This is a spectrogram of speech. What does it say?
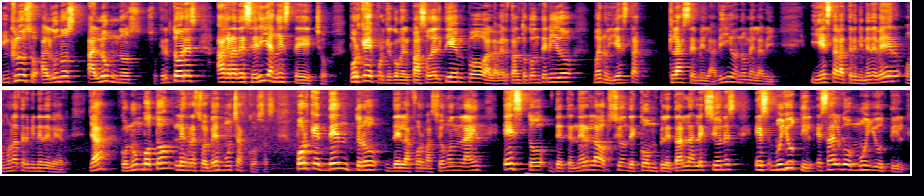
Incluso algunos alumnos suscriptores agradecerían este hecho. ¿Por qué? Porque con el paso del tiempo, al haber tanto contenido, bueno, ¿y esta clase me la vi o no me la vi? Y esta la terminé de ver o no la terminé de ver. Ya, con un botón les resolves muchas cosas. Porque dentro de la formación online, esto de tener la opción de completar las lecciones es muy útil, es algo muy útil.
